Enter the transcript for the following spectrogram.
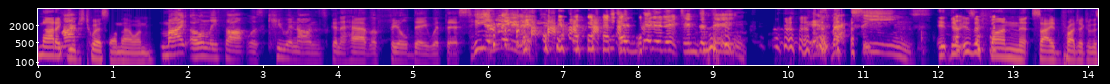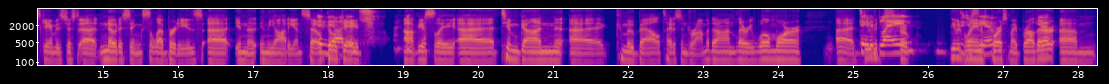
Not a My- huge twist on that one. My only thought was QAnon's gonna have a field day with this. He admitted it. he admitted it in the thing. It's vaccines. it, there is a fun side project of this game is just uh, noticing celebrities uh, in the in the audience. So in Bill. Gates, obviously, uh, Tim Gunn, uh, Kamau Bell, Titus Andromedon, Larry Wilmore, uh, David Sh- Blaine. or David Did Blaine, see of him? course, my brother, um,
